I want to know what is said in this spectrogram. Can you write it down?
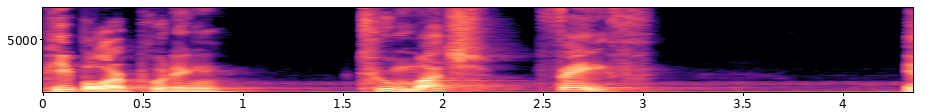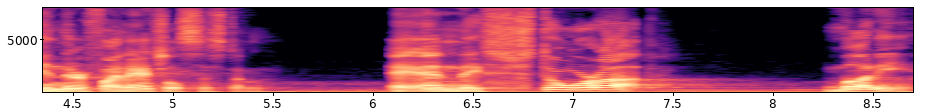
people are putting too much faith in their financial system and they store up money.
